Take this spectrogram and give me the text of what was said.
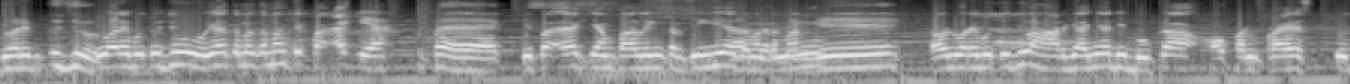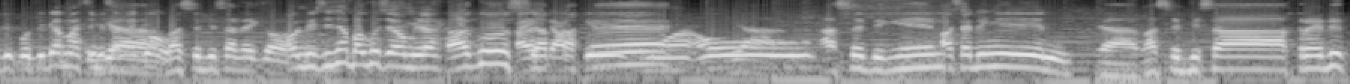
2007. 2007 ya teman-teman tipe X ya Back. tipe X yang paling tertinggi ya teman-teman tahun 2007 harganya dibuka open price 73 masih bisa Iya, nego Masih bisa nego. kondisinya bagus ya Om ya Bagus, siap pakai. semua. oh Ya, AC dingin. AC dingin Ya, masih bisa kredit.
